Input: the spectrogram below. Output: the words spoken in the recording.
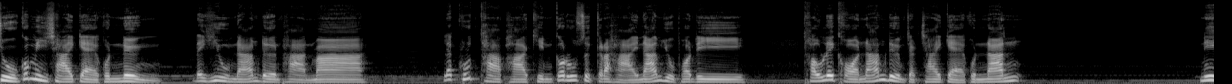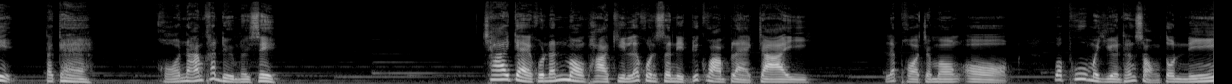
จู่ๆก็มีชายแก่คนหนึ่ง ได้หิ้วน้ำเดินผ่านมา และครุฑทาพาคินก็รู้สึกกระหายน้ำอยู่พอดี เขาเลยขอน้ำดื่มจากชายแก่คนนั้น นี่ตาแกขอน้ำข้าดื่มหน่อยสิ ชายแก่คนนั้นมองพาคินและคนสนิทด้วยความแปลกใจ และพอจะมองออกว่าผู้มาเยือนทั้งสองตนนี้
